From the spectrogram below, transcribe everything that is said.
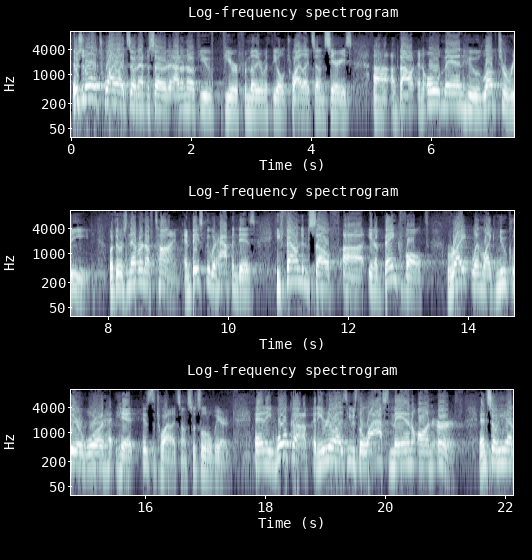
There's an old Twilight Zone episode. I don't know if you if you're familiar with the old Twilight Zone series uh, about an old man who loved to read, but there was never enough time. And basically, what happened is he found himself uh, in a bank vault right when like nuclear war hit. It's the Twilight Zone, so it's a little weird. And he woke up and he realized he was the last man on Earth. And so he had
